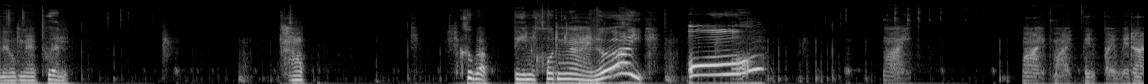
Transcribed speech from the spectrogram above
แล้วแม่เพื่อน ครับ คือแบบปีนโคตรง่ายเลย โอ้ไม่ไม่ไม่เป็นไปไม่ได้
